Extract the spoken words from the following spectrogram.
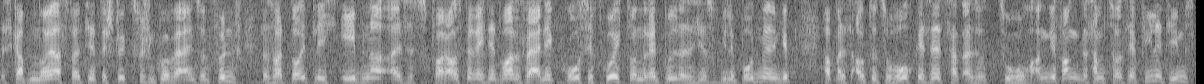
Es gab ein neu asphaltiertes Stück zwischen Kurve 1 und 5. Das war deutlich ebener, als es vorausberechnet war. Das war eine große Furcht von Red Bull, dass es hier so viele Bodenwellen gibt. Hat man das Auto zu hoch gesetzt, hat also zu hoch angefangen. Das haben zwar sehr viele Teams,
